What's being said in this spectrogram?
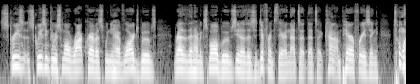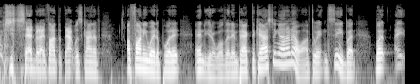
squeeze, squeezing through a small rock crevice when you have large boobs rather than having small boobs. You know, there's a difference there, and that's a that's a kind of I'm paraphrasing to what she said, but I thought that that was kind of a funny way to put it. And you know, will that impact the casting? I don't know. I'll have to wait and see. But but I,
